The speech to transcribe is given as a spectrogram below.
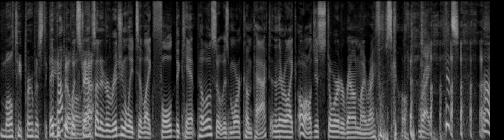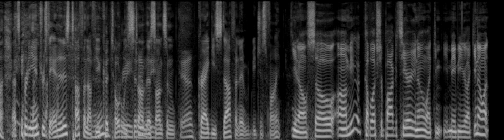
Multi-purpose. The they camp probably pillow. put straps yeah. on it originally to like fold the camp pillow so it was more compact, and then they were like, "Oh, I'll just store it around my rifle scope." Right. It's ah, that's pretty interesting, and it is tough enough. You could totally sit on this on some Yeah. craggy stuff, and it would be just fine. you know so um you got a couple extra pockets here you know like maybe you're like you know what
